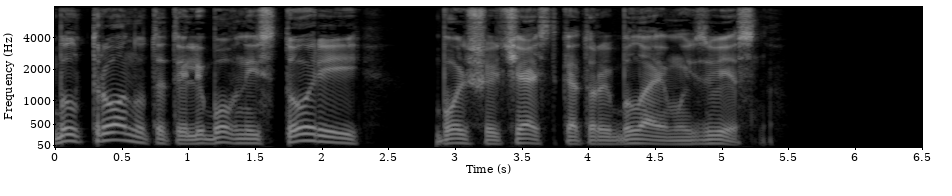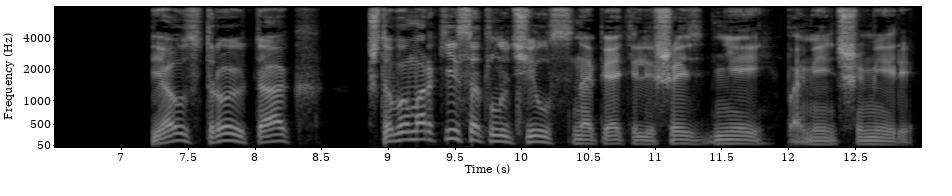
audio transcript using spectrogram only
был тронут этой любовной историей, большая часть которой была ему известна. «Я устрою так, чтобы маркиз отлучился на пять или шесть дней, по меньшей мере.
